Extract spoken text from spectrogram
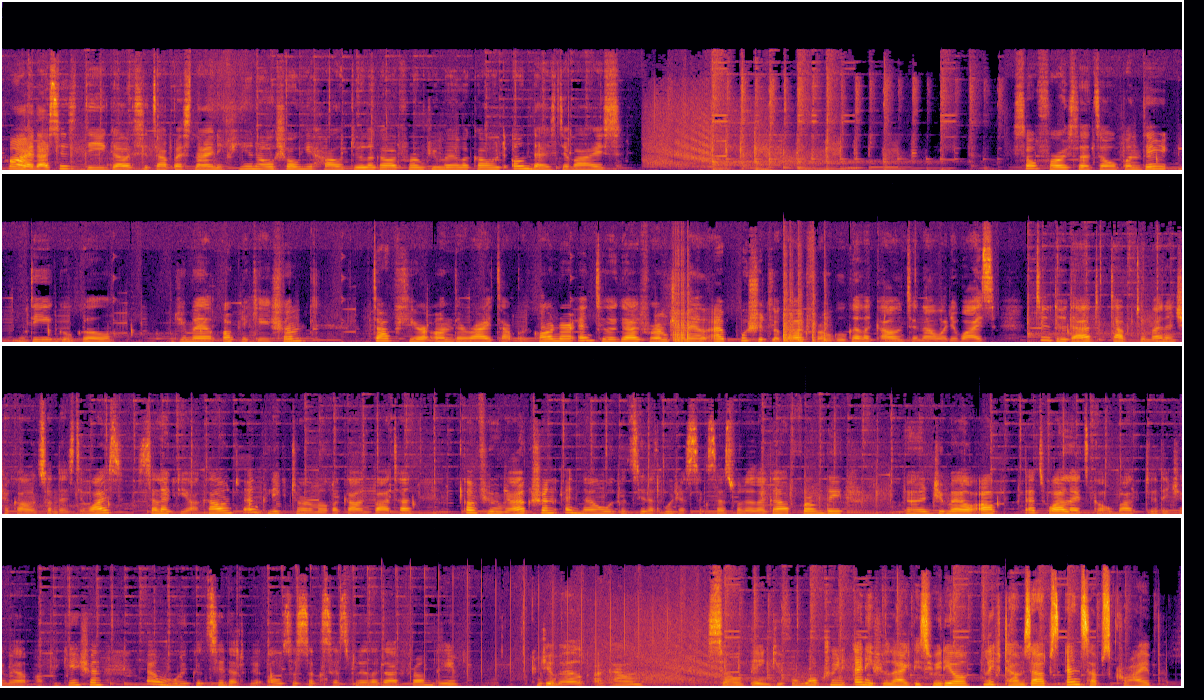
Hi, this is the Galaxy Tab S9 FE and I'll show you how to log out from Gmail account on this device. So first let's open the, the Google Gmail application. Tap here on the right upper corner and to log out from Gmail app, we should log out from Google account on our device. To do that, tap to manage accounts on this device, select your account and click to remove account button. Confirm your action and now we can see that we just successfully log out from the uh, Gmail app. That's why let's go back to the Gmail application and we could see that we also successfully log out from the Gmail account. So thank you for watching and if you like this video, leave thumbs up and subscribe.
